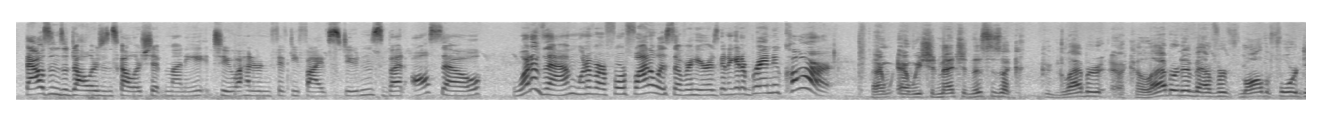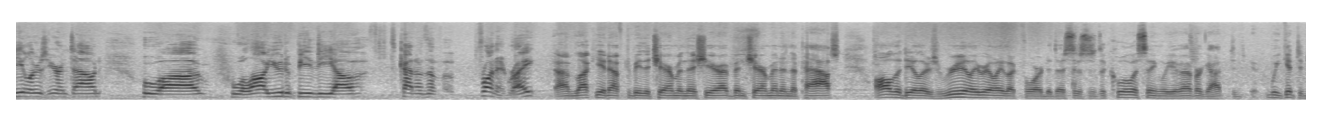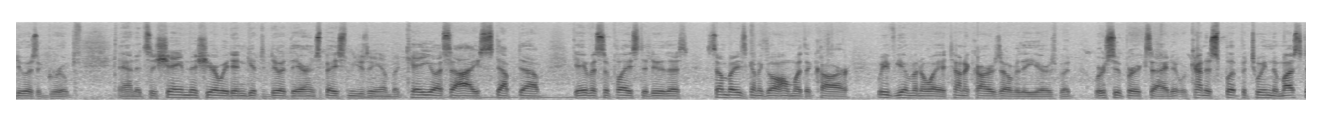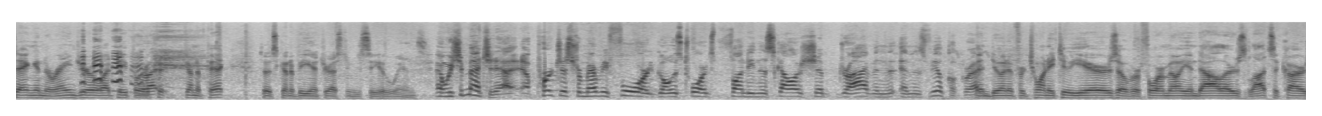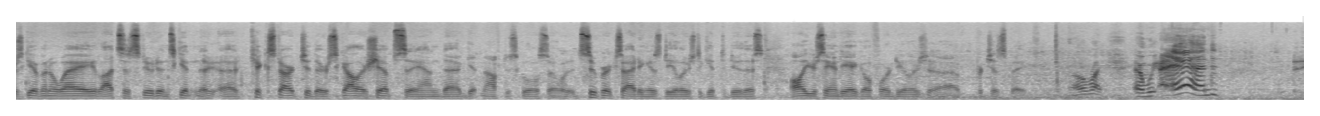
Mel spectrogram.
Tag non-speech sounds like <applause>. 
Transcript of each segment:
thousands of dollars in scholarship money to 155 students, but also one of them, one of our four finalists over here, is going to get a brand new car. And, and, we should mention this is a, collabor a, collaborative effort from all the four dealers here in town who uh, who allow you to be the uh, kind of the front it, right? I'm lucky enough to be the chairman this year. I've been chairman in the past. All the dealers really, really look forward to this. This is the coolest thing we've ever got to, we get to do as a group. And it's a shame this year we didn't get to do it there in Space Museum, but KUSI stepped up, gave us a place to do this. Somebody's going to go home with a car. We've given away a ton of cars over the years, but we're super excited. We're kind of split between the Mustang and the Ranger, what <laughs> people right. are going to pick. So it's going to be interesting to see who wins. And we should mention a, purchase from every Ford goes towards funding the scholarship drive in, in this vehicle, correct? Been doing it for 22 years, over $4 million, lots of cars given away, lots of students getting a, a kickstart to their scholarships and uh, getting off to school. So it's super exciting as dealers to get to do this. All your San Diego Ford dealers uh, participate. All right. And we and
